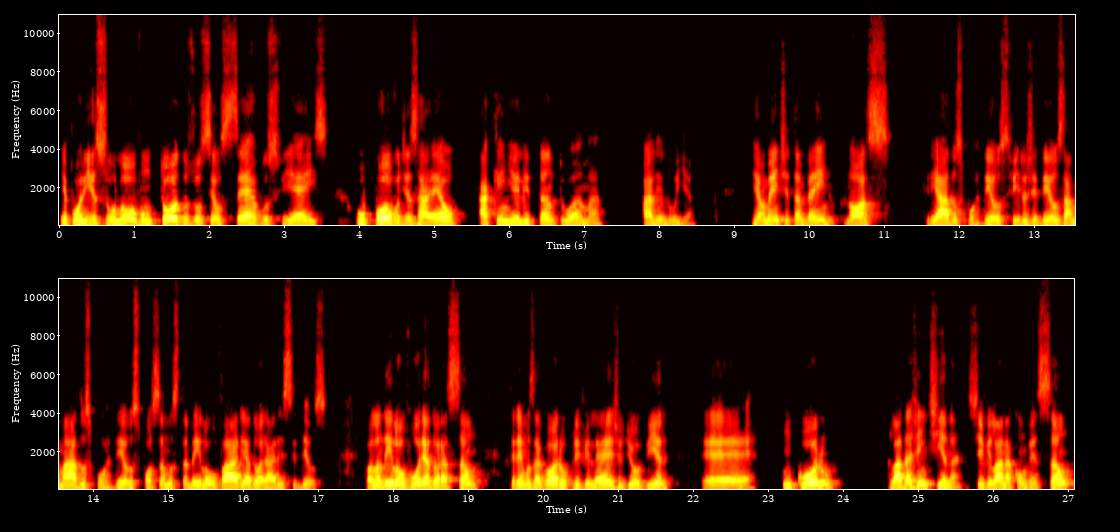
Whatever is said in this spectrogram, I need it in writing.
e por isso o louvam todos os seus servos fiéis o povo de Israel, a quem ele tanto ama. Aleluia. Realmente também nós, criados por Deus, filhos de Deus, amados por Deus, possamos também louvar e adorar esse Deus. Falando em louvor e adoração, teremos agora o privilégio de ouvir é, um coro lá da Argentina. Estive lá na convenção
